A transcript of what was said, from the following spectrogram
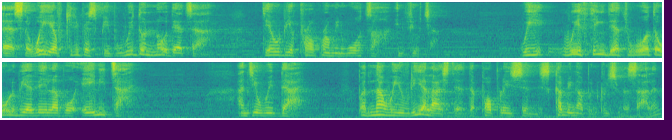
As the way of Kiribati people, we don't know that uh, there will be a problem in water in future. We, we think that water will be available anytime until we die. But now we realize that the population is coming up in Christmas Island.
